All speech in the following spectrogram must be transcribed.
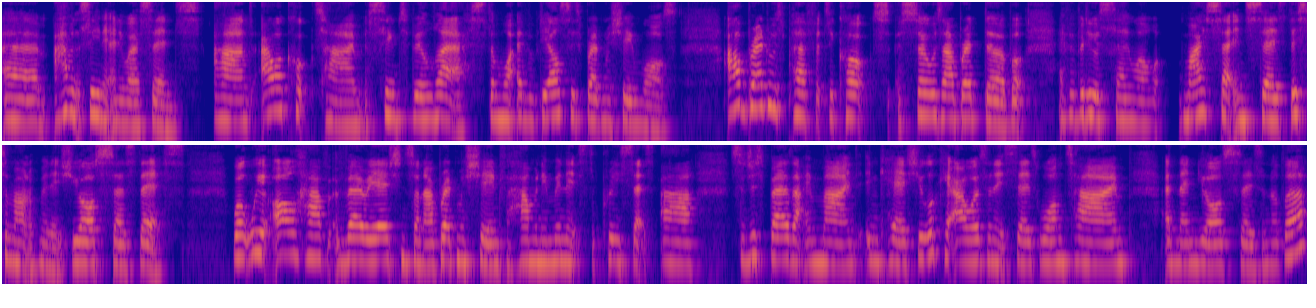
Um, I haven't seen it anywhere since, and our cook time seemed to be less than what everybody else's bread machine was. Our bread was perfectly cooked, so was our bread dough, but everybody was saying, well, my setting says this amount of minutes, yours says this. Well, we all have variations on our bread machine for how many minutes the presets are. So just bear that in mind in case you look at ours and it says one time and then yours says another.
